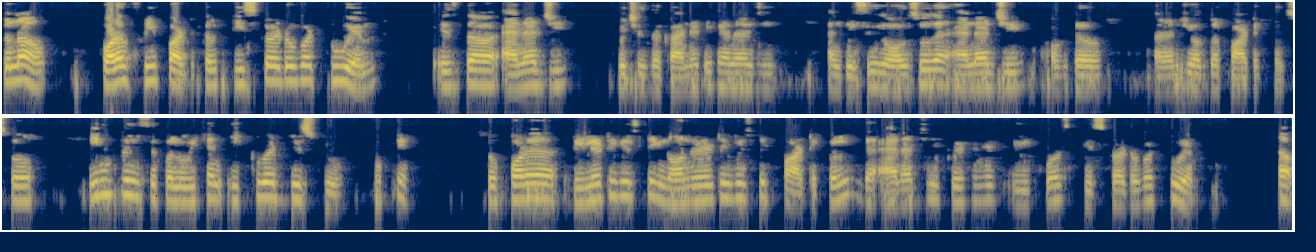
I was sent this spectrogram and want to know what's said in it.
So now for a free particle p squared over 2m is the energy which is the kinetic energy and this is also the energy of the energy of the particle. So in principle we can equate these two okay? So for a relativistic non-relativistic particle the energy equation is equals p squared over 2m now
